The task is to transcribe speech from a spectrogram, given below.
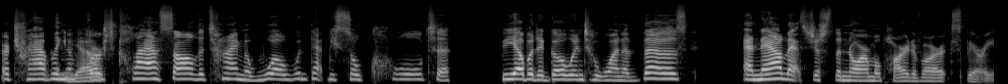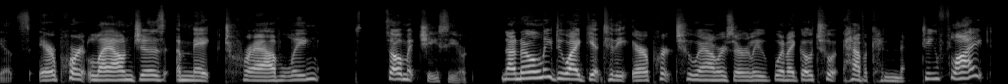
are traveling in Yep. first class all the time. And whoa, wouldn't that be so cool to be able to go into one of those. And now that's just the normal part of our experience. Airport lounges make traveling so much easier. Not only do I get to the airport two hours early, when I go to have a connecting flight,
